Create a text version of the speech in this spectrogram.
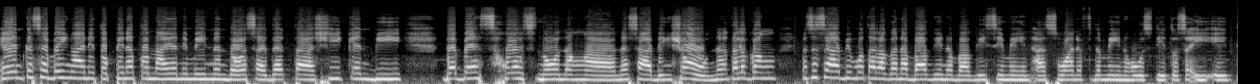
And kasabay nga nito pinatunayan ni May Mendoza that ah, she can be the best host no ng ah, nasabing show na talagang masasabi mo talaga na bagay na bagay si Maine as one of the main hosts dito sa EAT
